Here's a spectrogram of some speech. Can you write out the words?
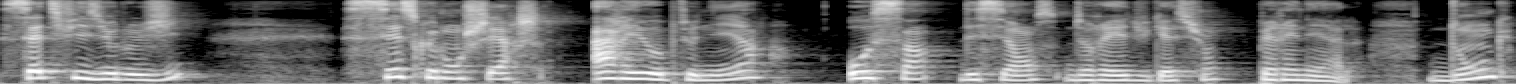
cette physiologie, c'est ce que l'on cherche à réobtenir au sein des séances de rééducation périnéale. Donc,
